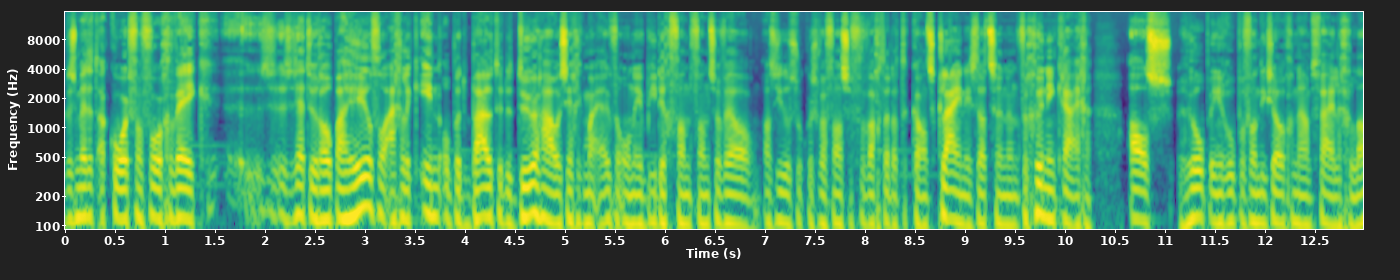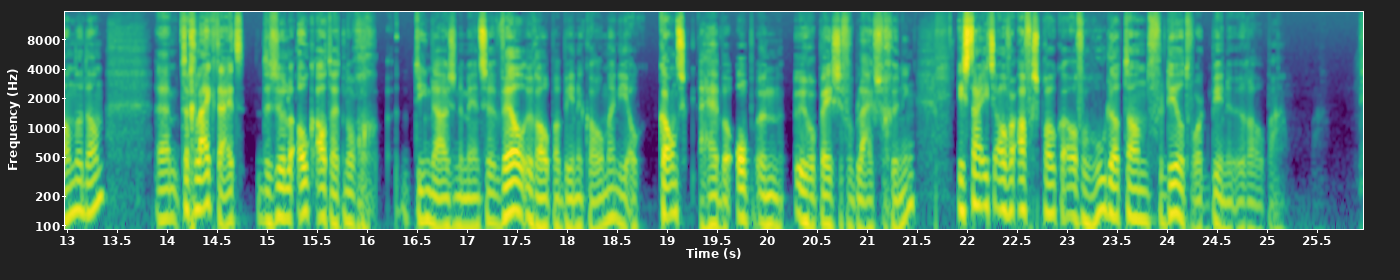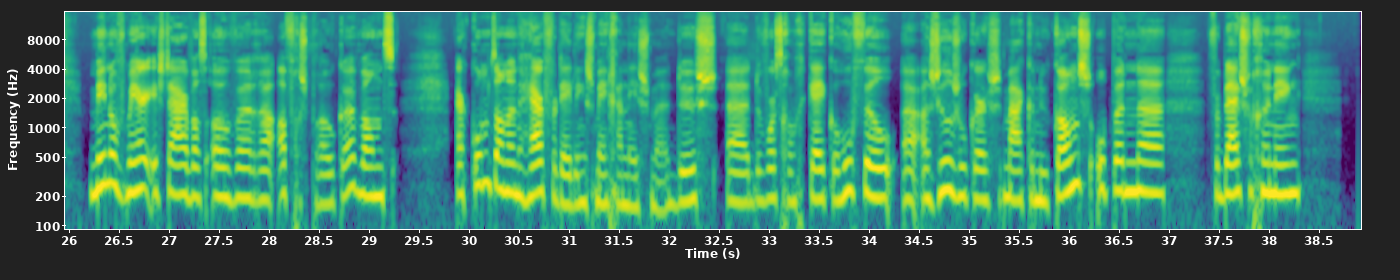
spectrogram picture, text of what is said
Dus met het akkoord van vorige week eh, zet Europa heel veel eigenlijk in op het buiten de deur houden, zeg ik maar even oneerbiedig, van, van zowel asielzoekers waarvan ze verwachten dat de kans klein is dat ze een vergunning krijgen, als hulp inroepen van die zogenaamd veilige landen dan. Um, tegelijkertijd, er zullen ook altijd nog tienduizenden mensen wel Europa binnenkomen en die ook kans hebben op een Europese verblijfsvergunning. Is daar iets over afgesproken over hoe dat dan verdeeld wordt binnen Europa? Min of meer is daar wat over uh, afgesproken, want er komt dan een herverdelingsmechanisme. Dus uh, er wordt gewoon gekeken hoeveel uh, asielzoekers maken nu kans op een verblijfsvergunning.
